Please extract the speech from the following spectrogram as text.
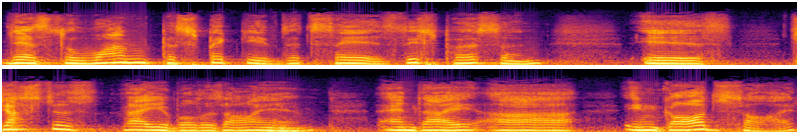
There's the one perspective that says this person is just as valuable as I am, and they are, in God's sight,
